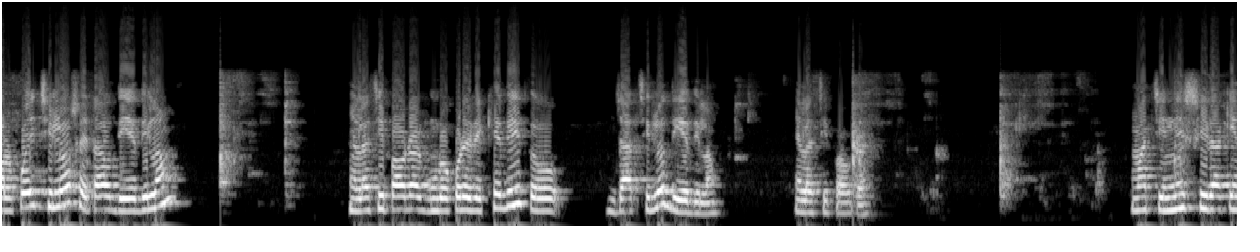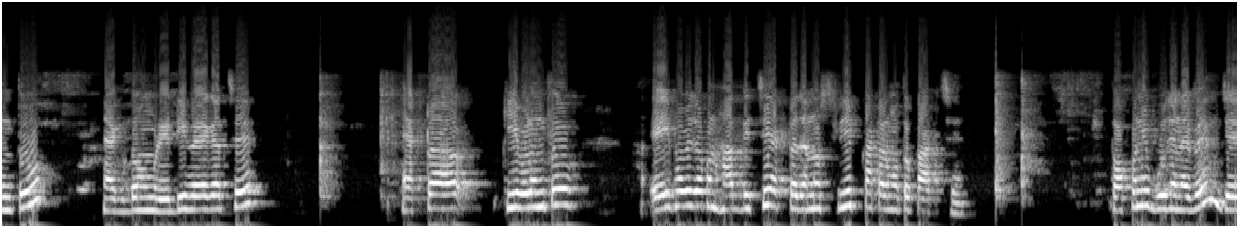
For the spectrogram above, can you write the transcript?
অল্পই ছিল, সেটাও দিয়ে দিলাম। এলাচি পাউডার গুঁড়ো করে রেখে দিই, তো যা ছিল দিয়ে দিলাম এলাচি পাউডার আমার চিনির শিরা কিন্তু একদম রেডি হয়ে গেছে। একটা, কি বলেন তো, এইভাবে যখন হাত দিচ্ছি, একটা যেন স্লিপ কাটার মতো কাটছে। তখনই বুঝে নেবেন যে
